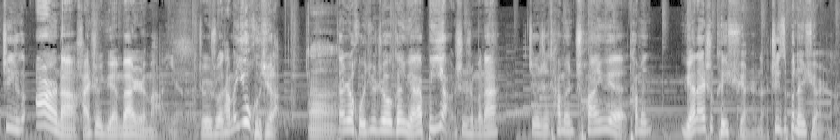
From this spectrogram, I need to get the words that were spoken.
这个二呢还是原班人马演的，就是说他们又回去了，啊，但是回去之后跟原来不一样，是什么呢？就是他们穿越，他们原来是可以选人的，这次不能选人了，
